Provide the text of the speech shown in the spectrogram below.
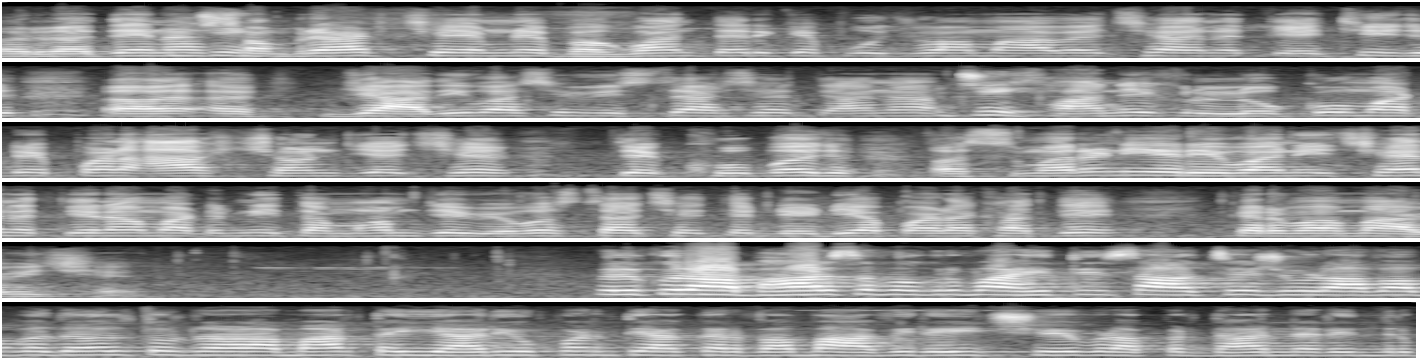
હૃદયના સમ્રાટ છે એમને ભગવાન તરીકે પૂજવામાં આવે છે અને તેથી જ જે આદિવાસી વિસ્તાર છે ત્યાંના સ્થાનિક લોકો માટે પણ આ ક્ષણ જે છે તે ખૂબ જ સ્મરણીય રહેવાની છે અને તેના માટેની તમામ જે વ્યવસ્થા છે તે ડેડિયાપાડા ખાતે કરવામાં આવી છે. બિલકુલ આભાર સમગ્ર માહિતી સાથે જોડાવા બદલ. તો ડરામાર તૈયારીઓ પણ ત્યાં કરવામાં આવી રહી છે. વડાપ્રધાન નરેન્દ્ર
